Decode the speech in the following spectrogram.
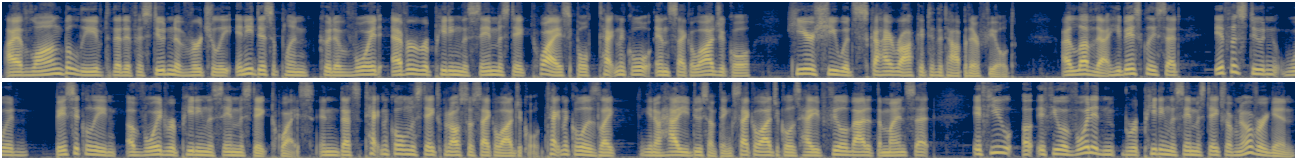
I have long believed that if a student of virtually any discipline could avoid ever repeating the same mistake twice, both technical and psychological, he or she would skyrocket to the top of their field. I love that. He basically said if a student would basically avoid repeating the same mistake twice, and that's technical mistakes, but also psychological. Technical is like, you know, how you do something, psychological is how you feel about it, the mindset. If you, uh, if you avoided repeating the same mistakes over and over again,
